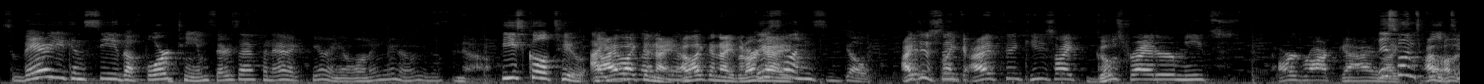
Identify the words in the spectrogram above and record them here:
So there you can see the four teams. There's that Fanatic Fury I wanted. You know. You know. no, He's cool too. I, do like the knight. him. I like the knight, but our This guy. This one's dope. I just like- think I think he's like Ghost Rider meets hard rock guy. This Like, one's I cool it.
